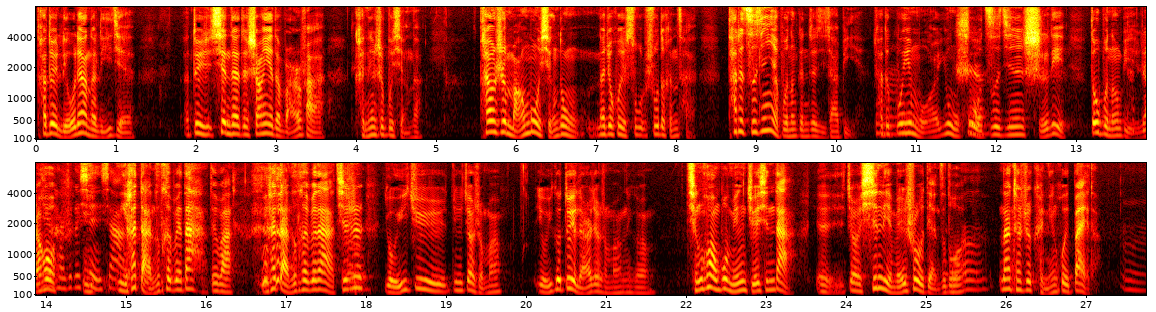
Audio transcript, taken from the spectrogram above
他对流量的理解，呃对现在的商业的玩法肯定是不行的。他要是盲目行动，那就会输输得很惨。他的资金也不能跟这几家比，他的规模、用户、资金、实力都不能比。然后你还胆子特别大，对吧？你还胆子特别大。其实有一句那个叫什么？有一个对联叫什么？那个情况不明，决心大。呃，叫心里没数，点子多。嗯那他是肯定会败的。嗯，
